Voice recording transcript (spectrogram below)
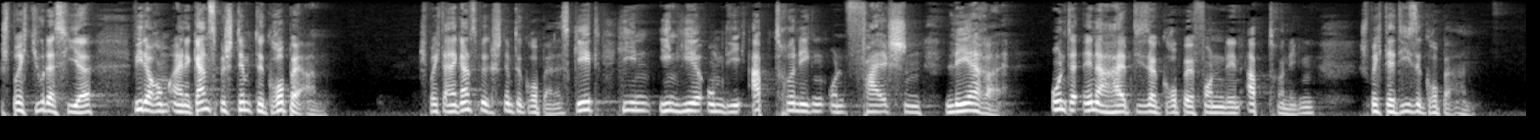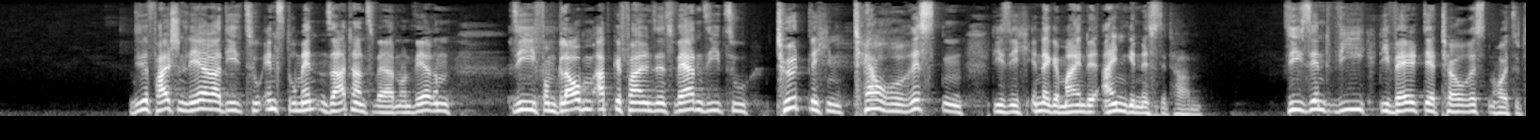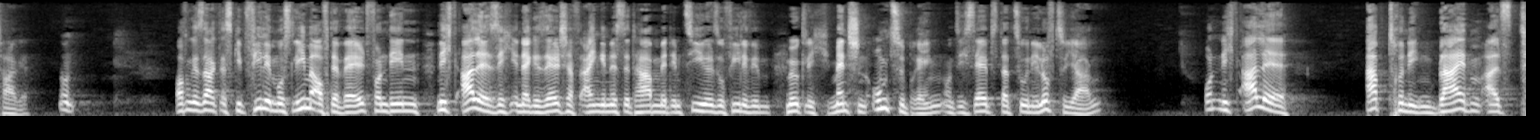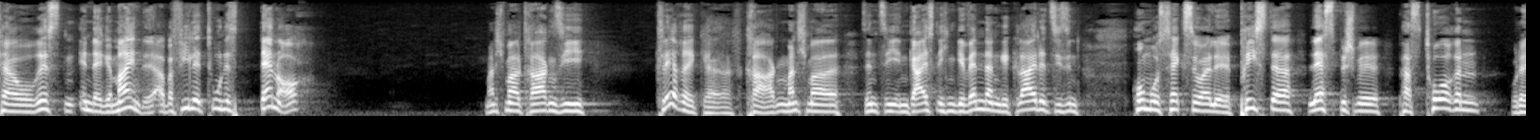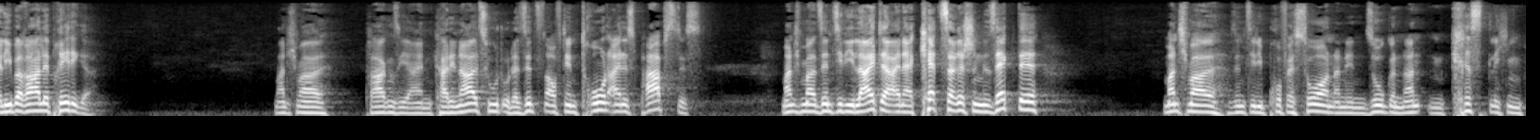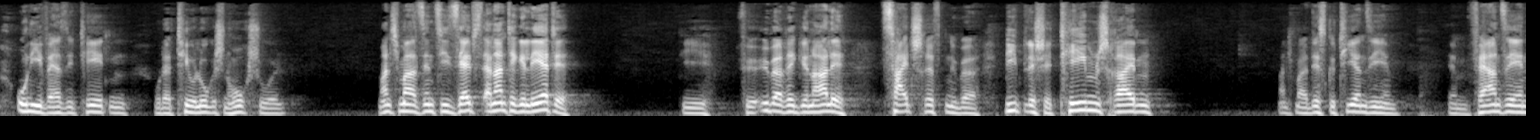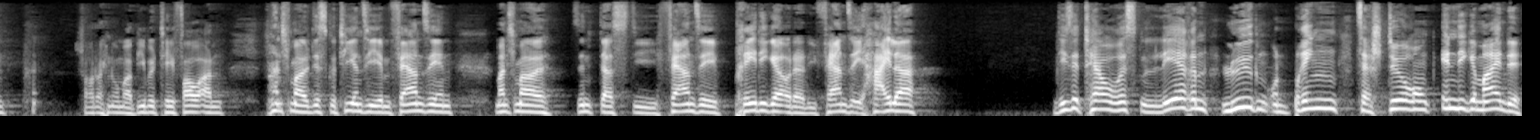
spricht Judas hier wiederum eine ganz bestimmte Gruppe an. Spricht eine ganz bestimmte Gruppe an. Es geht ihn, hier um die abtrünnigen und falschen Lehrer. Und innerhalb dieser Gruppe von den Abtrünnigen spricht er diese Gruppe an. Diese falschen Lehrer, die zu Instrumenten Satans werden und während sie vom Glauben abgefallen sind, werden sie zu tödlichen Terroristen, die sich in der Gemeinde eingenistet haben. Sie sind wie die Welt der Terroristen heutzutage. Nun, offen gesagt, es gibt viele Muslime auf der Welt, von denen nicht alle sich in der Gesellschaft eingenistet haben mit dem Ziel, so viele wie möglich Menschen umzubringen und sich selbst dazu in die Luft zu jagen. Und nicht alle Abtrünnigen bleiben als Terroristen in der Gemeinde, aber viele tun es dennoch Manchmal tragen sie Klerikerkragen, manchmal sind sie in geistlichen Gewändern gekleidet, sie sind homosexuelle Priester, lesbische Pastoren oder liberale Prediger. Manchmal tragen sie einen Kardinalshut oder sitzen auf dem Thron eines Papstes. Manchmal sind sie die Leiter einer ketzerischen Sekte. Manchmal sind sie die Professoren an den sogenannten christlichen Universitäten oder theologischen Hochschulen. Manchmal sind sie selbsternannte Gelehrte, die für überregionale Zeitschriften über biblische Themen schreiben. Manchmal diskutieren sie im, im Fernsehen. Schaut euch nur mal Bibel TV an. Manchmal diskutieren sie im Fernsehen. Manchmal sind das die Fernsehprediger oder die Fernsehheiler. Diese Terroristen lehren, lügen und bringen Zerstörung in die Gemeinde.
